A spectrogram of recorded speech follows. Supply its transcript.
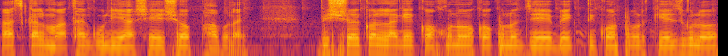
আজকাল মাথা গুলিয়ে আসে এসব ভাবনায়। বিস্ময়কর লাগে কখনো কখনো যে ব্যক্তি কঠোর কেসগুলো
